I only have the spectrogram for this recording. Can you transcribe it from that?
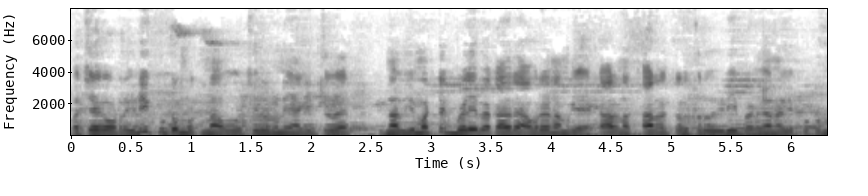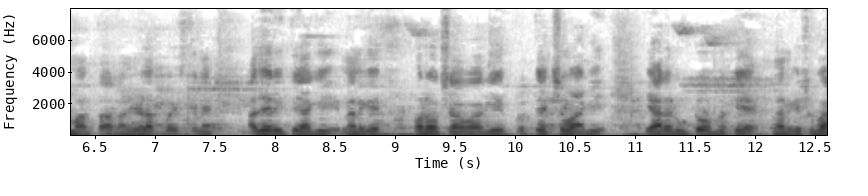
ಬಚ್ಚೇಗೌಡರು ಇಡೀ ಕುಟುಂಬಕ್ಕೆ ನಾವು ಚಿರಋಣಿಯಾಗಿರ್ತೇವೆ. ನಾವು ಈ ಮಟ್ಟಕ್ಕೆ ಬೆಳಿಬೇಕಾದ್ರೆ ಅವರೇ ನಮಗೆ ಕಾರಣ ಕಾರಣಕರ್ತರು ಇಡೀ ಬೆಳಗಾನಹಳ್ಳಿ ಕುಟುಂಬ ಅಂತ ನಾನು ಹೇಳಕ್ಕೆ ಬಯಸ್ತೇನೆ. ಅದೇ ರೀತಿಯಾಗಿ ನನಗೆ ಪರೋಕ್ಷವಾಗಿ ಪ್ರತ್ಯಕ್ಷವಾಗಿ ಯಾರ್ಯಾರು ಹುಟ್ಟುಹಬ್ಬಕ್ಕೆ ನನಗೆ ಶುಭ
